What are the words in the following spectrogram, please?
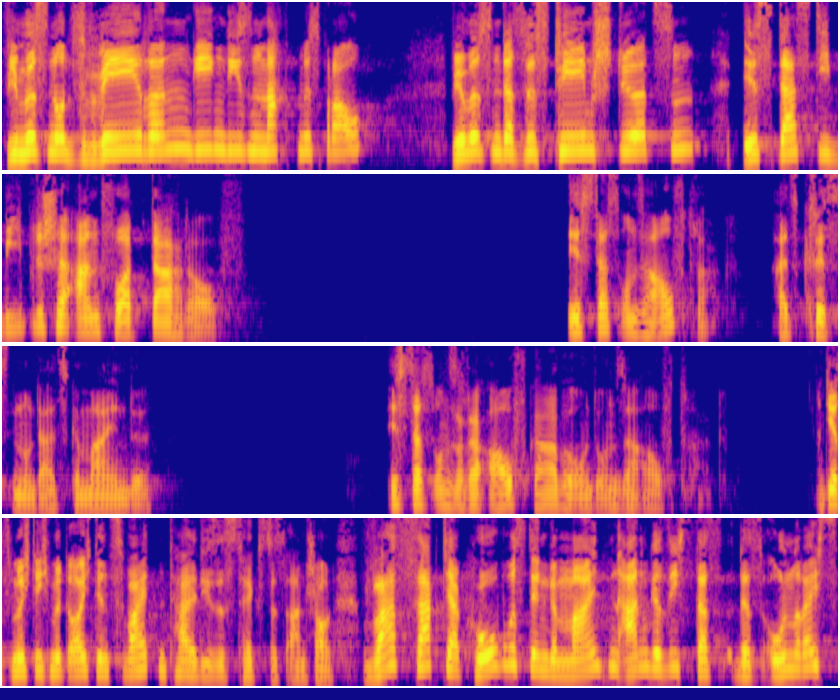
Wir müssen uns wehren gegen diesen Machtmissbrauch. Wir müssen das System stürzen. Ist das die biblische Antwort darauf? Ist das unser Auftrag als Christen und als Gemeinde? Ist das unsere Aufgabe und unser Auftrag? Und jetzt möchte ich mit euch den zweiten Teil dieses Textes anschauen. Was sagt Jakobus den Gemeinden angesichts des, des Unrechts,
